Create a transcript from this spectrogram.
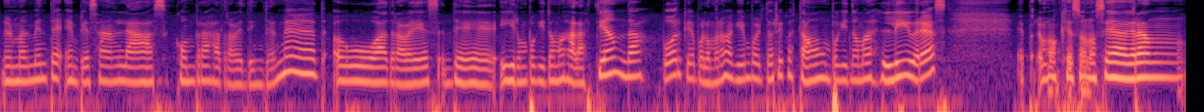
normalmente empiezan las compras a través de internet o a través de ir un poquito más a las tiendas, porque por lo menos aquí en Puerto Rico estamos un poquito más libres. Esperemos que eso no sea gran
